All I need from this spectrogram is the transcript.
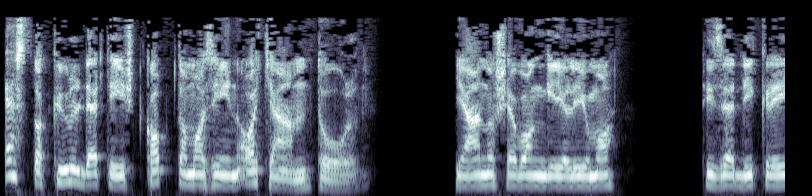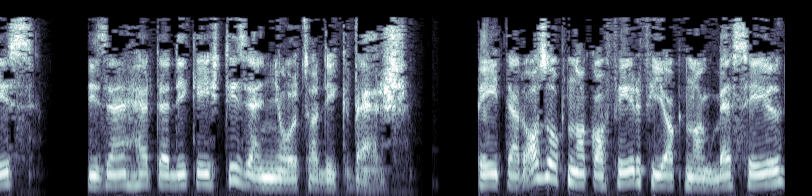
Ezt a küldetést kaptam az én atyámtól. János evangéliuma, tizedik rész, tizenhetedik és tizennyolcadik vers. Péter azoknak a férfiaknak beszél,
